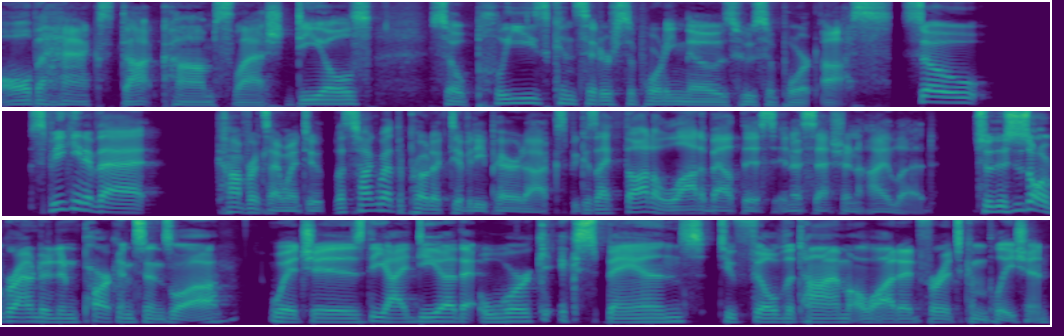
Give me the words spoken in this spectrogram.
allthehacks.com slash deals. So please consider supporting those who support us. So speaking of that, conference I went to. Let's talk about the productivity paradox because I thought a lot about this in a session I led. So, this is all grounded in Parkinson's law, which is the idea that work expands to fill the time allotted for its completion.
